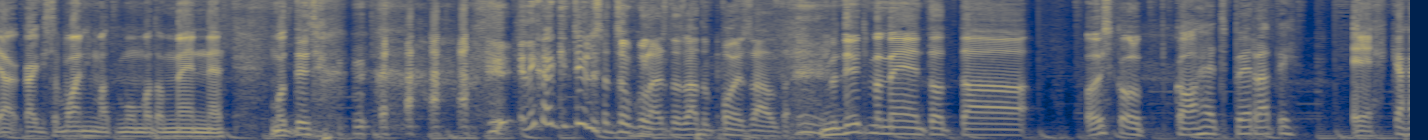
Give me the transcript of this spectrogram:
ja kaikista vanhimmat mummot on menneet. Mut nyt, Eli kaikki tylsät sukulaiset on saatu pois alta. mut nyt mä meen tota... Olisiko ollut kahdet peräti? Ehkä.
